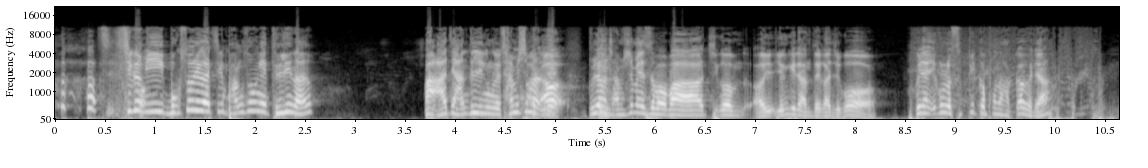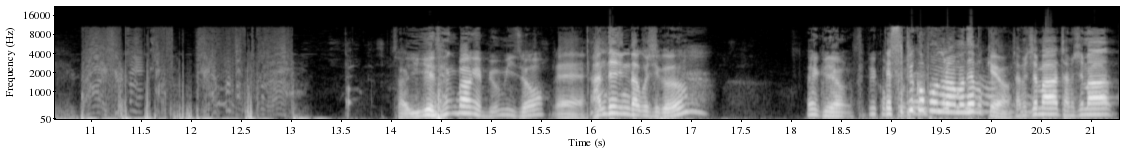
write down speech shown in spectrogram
지, 지금 이 목소리가 지금 방송에 들리나요? 아 아직 안 들리는 거예요. 잠시만. 네. 아, 불량 잠시만 있어 봐봐. 지금 어, 연결이 안 돼가지고 그냥 이걸로 스피커폰 할까 그냥? 자 이게 생방의 묘미죠. 네. 안 들린다고 지금. 네, 그냥 스피커폰. 네, 스피커폰으로 한번 해볼게요. 잠시만 잠시만.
